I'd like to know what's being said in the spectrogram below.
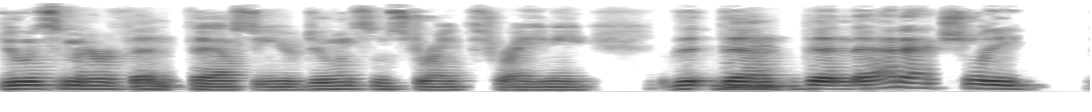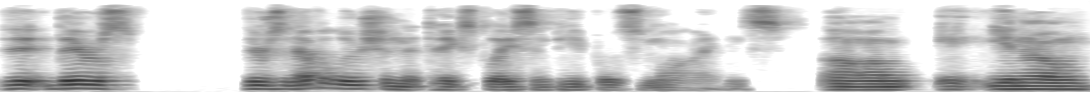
doing some intermittent fasting, you're doing some strength training, th- then mm-hmm. then that actually th- there's there's an evolution that takes place in people's minds. Um, you know,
